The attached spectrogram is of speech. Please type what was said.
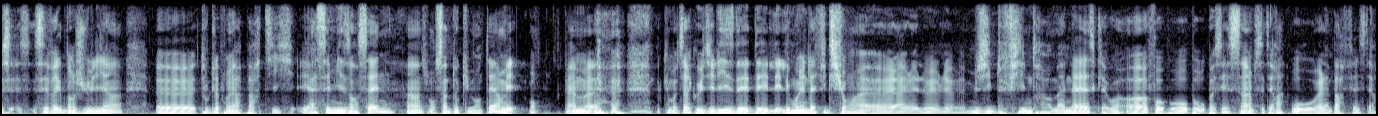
C'est- vrai que dans Julien, toute la première partie est assez mise en scène. Hein. Bon, c'est un documentaire, mais bon, quand même, euh, documentaire qui utilise des, les, moyens de la fiction. hein. La, musique de film très romanesque, la voix off, au, au- au passé simple, etc. Ou à l'imparfait, etc.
